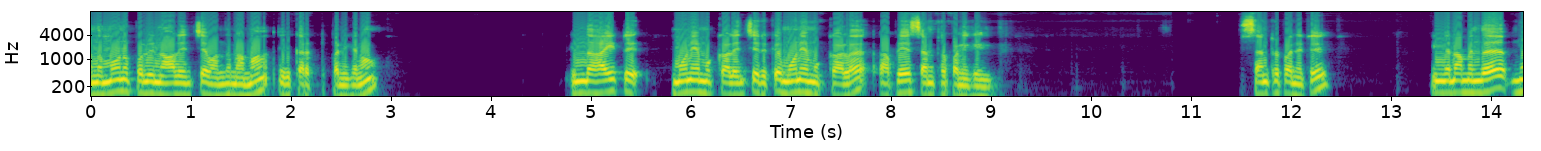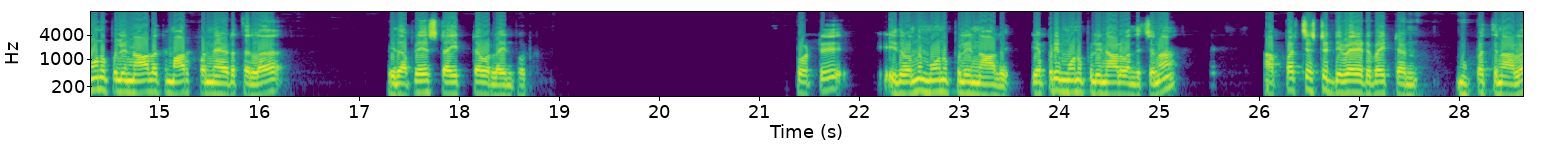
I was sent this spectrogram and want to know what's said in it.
அந்த மூணு புள்ளி நாலு இன்ச்சை வந்து நம்ம இது கரெக்ட் பண்ணிக்கணும். இந்த ஹைட்டு மூணே முக்கால் இன்ச்சு இருக்குது மூணே முக்காலை அப்படியே சென்டர் பண்ணிக்கோங்க. சென்டர் பண்ணிட்டு இங்க நம்ம இந்த மூணு புள்ளி நாலுக்கு மார்க் பண்ண இடத்துல இது அப்படியே ஸ்ட்ரைட்டா ஒரு லைன் போட்டு. போட்டு இது வந்து மூணு புள்ளி நாலு. எப்படி மூணு புள்ளி நாலு வந்துச்சுன்னா upper chest divided by ten முப்பத்தி நாலு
